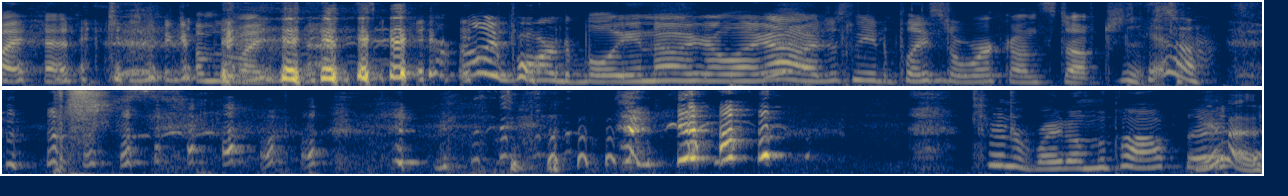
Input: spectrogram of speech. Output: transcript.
I love when my head just becomes my desk. really portable, you know? You're like, oh, I just need a place to work on stuff. Just Yeah. turn it right on the top there. Yeah.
